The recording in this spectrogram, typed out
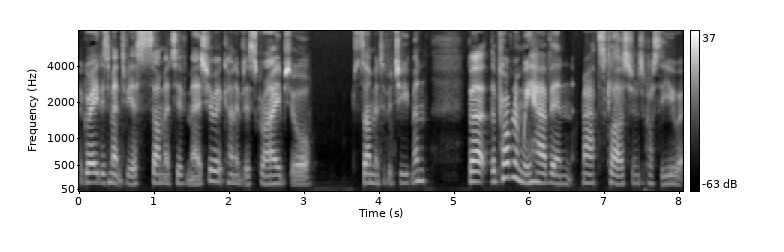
a grade is meant to be a summative measure. It kind of describes your summative achievement. But the problem we have in maths classrooms across the, U-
